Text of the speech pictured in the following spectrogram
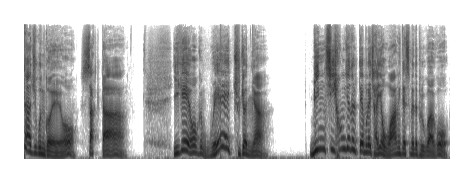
다 죽은 거예요. 싹 다. 이게요. 그럼 왜 죽였냐? 민씨 형제들 때문에 자기가 왕이 됐음에도 불구하고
